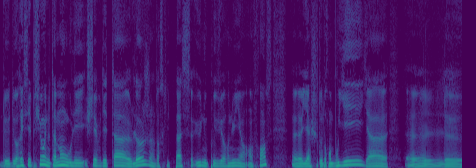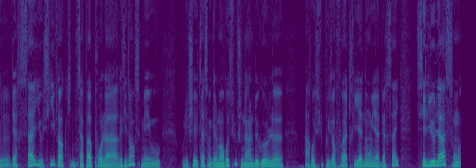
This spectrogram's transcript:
de, réception et notamment où les chefs d'État euh, logent lorsqu'ils passent une ou plusieurs nuits en, France. il y a château de Rambouillet, il y a le Versailles aussi, qui ne sert pas pour la résidence, mais où, où les chefs d'État sont également reçus. Le général de Gaulle a reçu plusieurs fois à Trianon et à Versailles. Ces lieux-là sont,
